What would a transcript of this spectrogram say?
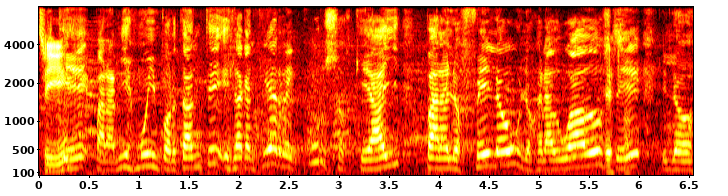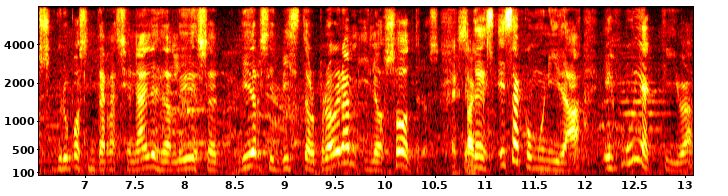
que para mí es muy importante, es la cantidad de recursos que hay para los fellow, los graduados de los grupos internacionales del Leadership, Visitor Program y los otros. Entonces, esa comunidad es muy activa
